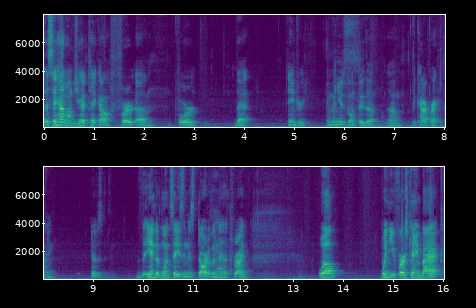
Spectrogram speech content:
let's say, how long did you have to take off for um, for that injury? And when you was going through the um, the chiropractor thing, it was the end of one season, the start of the yeah. next, right? Well, when you first came back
